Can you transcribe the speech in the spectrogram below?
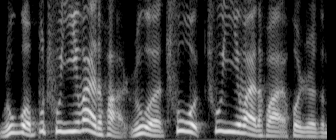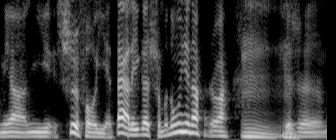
如果不出意外的话，如果出出意外的话，或者怎么样，你是否也带了一个什么东西呢？是吧？嗯，就是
